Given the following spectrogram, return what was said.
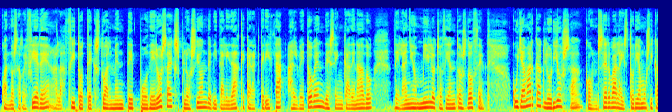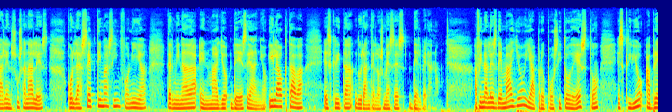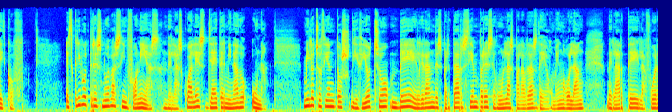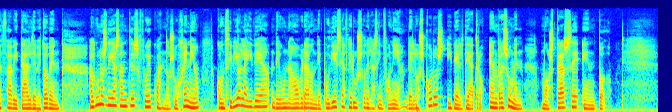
cuando se refiere a la cito textualmente poderosa explosión de vitalidad que caracteriza al Beethoven desencadenado del año 1812, cuya marca gloriosa conserva la historia musical en sus anales con la séptima sinfonía terminada en mayo de ese año y la octava escrita durante los meses del verano. A finales de mayo, y a propósito de esto, escribió a Breitkov. Escribo tres nuevas sinfonías, de las cuales ya he terminado una. 1818 ve el gran despertar siempre según las palabras de Romain Roland del arte y la fuerza vital de Beethoven. Algunos días antes fue cuando su genio concibió la idea de una obra donde pudiese hacer uso de la sinfonía, de los coros y del teatro. En resumen, mostrarse en todo.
